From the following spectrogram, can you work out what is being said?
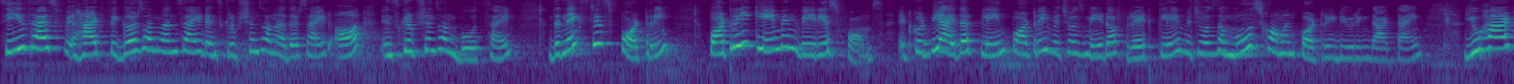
Seals has had figures on one side, inscriptions on other side or inscriptions on both side. The next is pottery. Pottery came in various forms. It could be either plain pottery which was made of red clay which was the most common pottery during that time. You had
